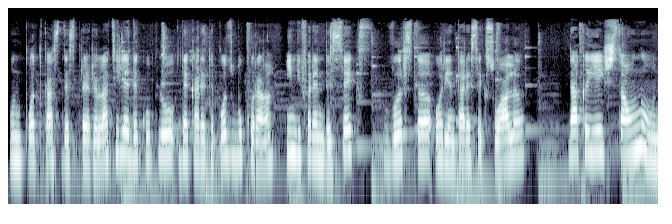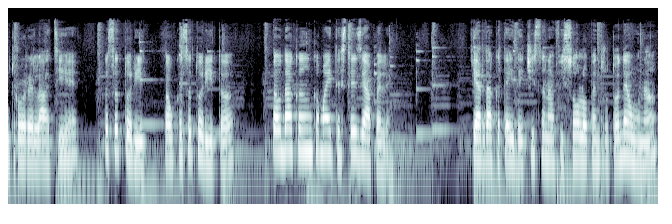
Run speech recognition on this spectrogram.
un podcast despre relațiile de cuplu de care te poți bucura, indiferent de sex, vârstă, orientare sexuală, dacă ești sau nu într-o relație, căsătorit sau căsătorită, sau dacă încă mai testezi apele. Chiar dacă te-ai decis în a fi solo pentru totdeauna,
